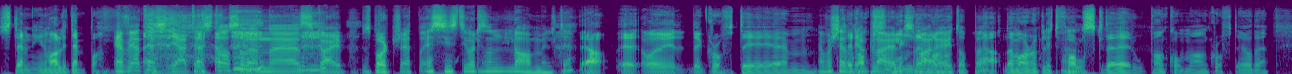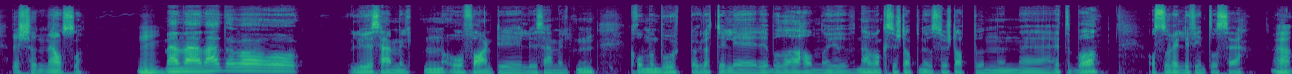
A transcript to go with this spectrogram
Stemningen var litt dempa. Ja, for jeg, test, jeg testa også den uh, Sky Sports etterpå. Jeg syns de var litt sånn lavmælte. Ja, eh, og det Crofty um, Ja, hva? Han pleier liksom å være høyt oppe. Ja, den var nok litt Ja. falsk, det ropet han kom med, han Crofty, og det, det skjønner jeg også. Mm. Men eh, nei, det var og Louis Hamilton og faren til Louis Hamilton kommer bort og gratulerer både han og nei, Max Verstappen og Jos Verstappen eh, etterpå. Også veldig fint å se. Ja.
